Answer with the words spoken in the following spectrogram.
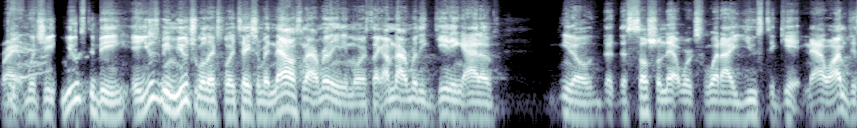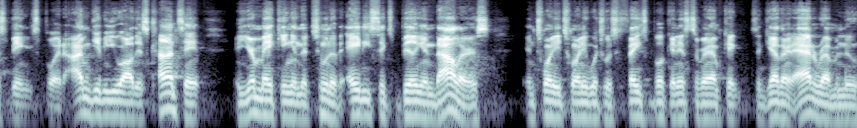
right? Which it used to be, it used to be mutual exploitation, but now it's not really anymore. It's like I'm not really getting out of you know the, the social networks what I used to get. Now I'm just being exploited. I'm giving you all this content and you're making in the tune of 86 billion dollars in 2020, which was Facebook and Instagram together in ad revenue.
